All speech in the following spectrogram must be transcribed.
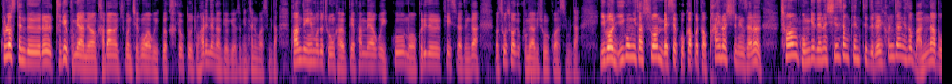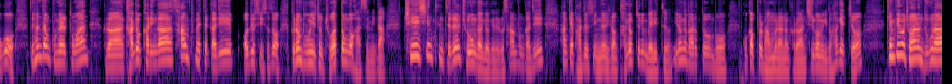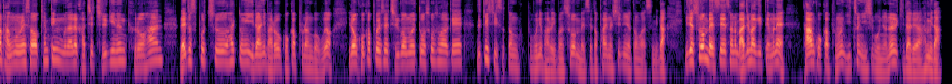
쿨러 스탠드를 두 개 구매하면 가방을 기본 제공하고 있고요. 가격도 좀 할인된 가격이어서 괜찮은 것 같습니다. 파운딩 해머도 좋은 가격대에 판매하고 있고 뭐 그리들 케이스라든가 소소하게 구매하기 좋을 것 같습니다. 이번 2024 수원 메세 고가포 더 파이널 시즌 행사는 처음 공개되는 신상 텐트들을 현장에서 만나보고 또 현장 구매를 통한 그러한 가격 할인과 사은품 혜택까지 얻을 수 있어서 그런 부분이 좀 좋았던 것 같습니다. 최신 텐트를 좋은 가격에 그리고 사은품까지 함께 받을 수 있는 이런 가격적인 메리트 이런 게 바로 또 뭐 고가포를 방문하는 그러한 즐거움이기도 하겠죠. 캠핑을 좋아하는 누구나 방문을 해서 캠핑 문화를 같이 즐기는 그러한 레저 스포츠 활동의 일환이 바로 고카푸란 거고요. 이런 고카푸에서의 즐거움을 또 소소하게 느낄 수 있었던 부분이 바로 이번 수원 메세 더 파이널 시즌이었던 것 같습니다. 이제 수원 메세에서는 마지막이기 때문에 다음 고가품은 2025년을 기다려야 합니다.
